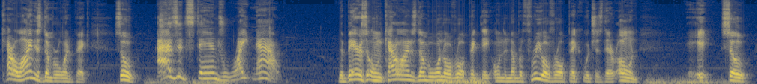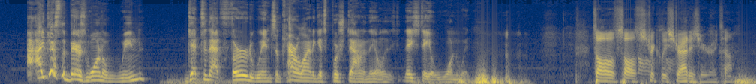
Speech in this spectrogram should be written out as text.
Carolina's number one pick. So as it stands right now, the Bears own Carolina's number one overall pick. They own the number three overall pick, which is their own. It, so I I guess the Bears want to win, get to that third win, so Carolina gets pushed down and they only they stay at one win. It's all it's all strictly strategy, right, Tom?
